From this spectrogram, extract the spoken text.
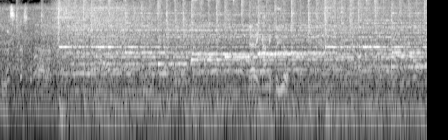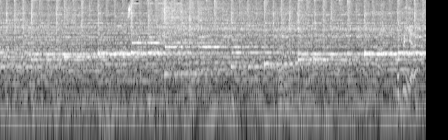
To jest to jest wojnę. Yeah, they coming to you. Puoi pigliare? Just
